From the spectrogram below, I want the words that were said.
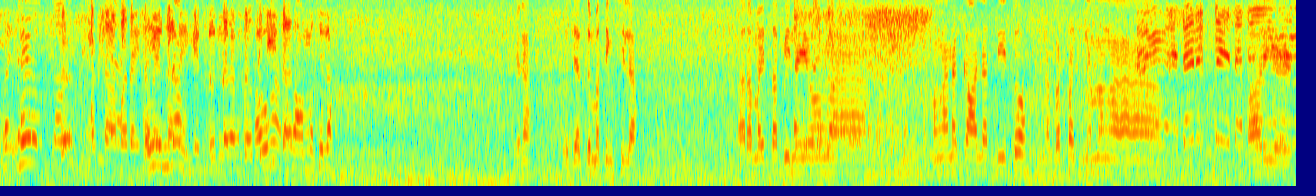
May, meron, Magsama tayo sa Ayun lang. Doon na lang daw Oo nga, kasama sila. Yan na, at dumating sila. Para may tabi na yung ah, mga nagkalat dito, nabasag na mga barriers.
